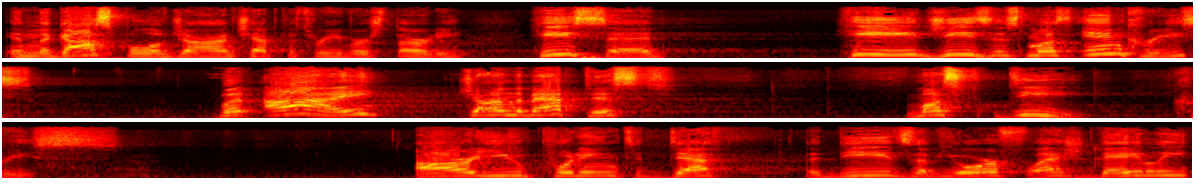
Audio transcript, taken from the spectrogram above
in the Gospel of John, chapter 3, verse 30, he said, He, Jesus, must increase, but I, John the Baptist, must decrease. Are you putting to death the deeds of your flesh daily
